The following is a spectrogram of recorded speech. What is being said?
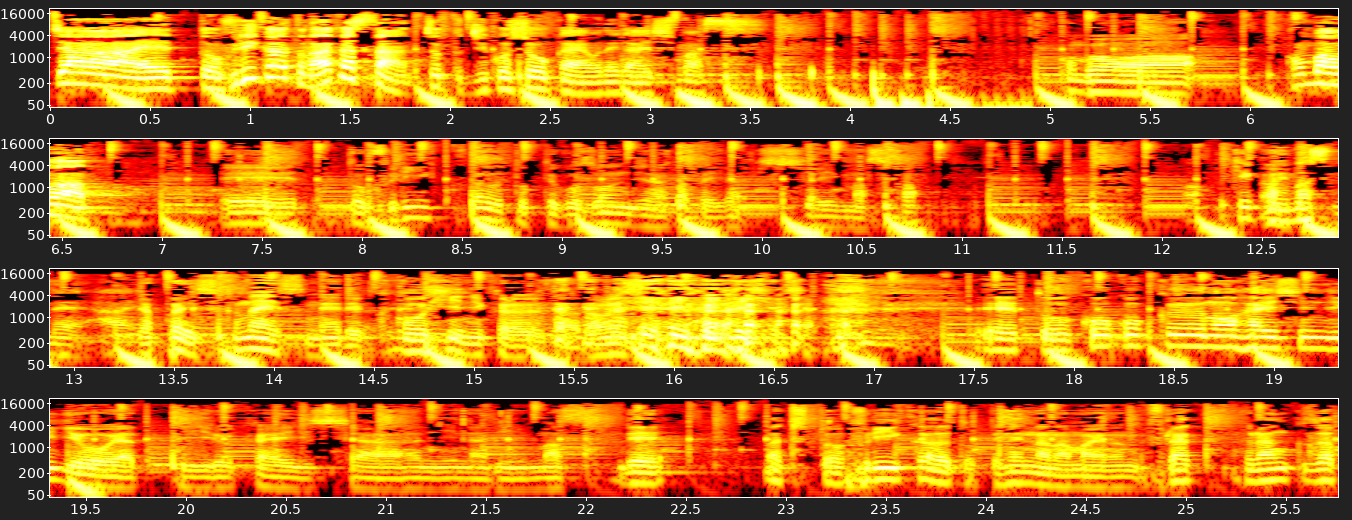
じゃあ、えっと、フリーカートの赤瀬さん、ちょっと自己紹介お願いします。こんばんは。こんばんは。えーっと、フリークアウトってご存知の方いらっしゃいますか？あ結構いますね。はいや。っぱり少ないですね。レックコーヒーに比べたらダメですね。えーっと、広告の配信事業をやっている会社になります。で、まあ、ちょっとフリークアウトって変な名前なので、フラフランク・ザッ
